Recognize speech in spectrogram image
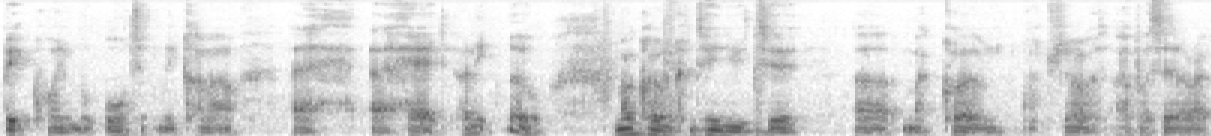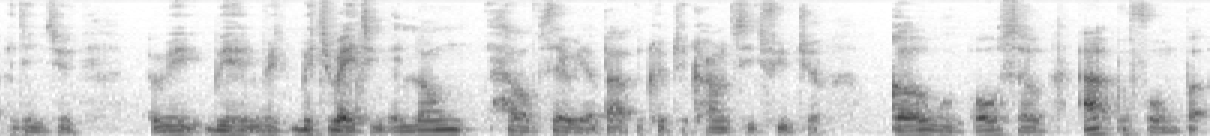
Bitcoin will ultimately come out ahead, and it will. Macron continue to uh, Macron, I'm sure I hope I said it right, continue to re- re- reiterating a long held theory about the cryptocurrency's future. Gold will also outperform, but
